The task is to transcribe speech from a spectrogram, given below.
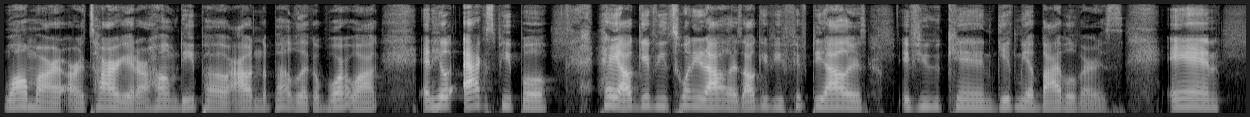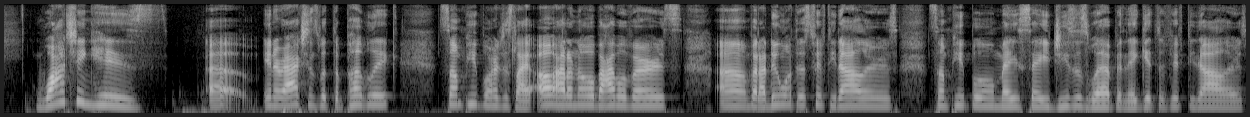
Walmart or Target or Home Depot out in the public, a boardwalk, and he'll ask people, Hey, I'll give you $20, I'll give you $50 if you can give me a Bible verse. And watching his uh, interactions with the public, some people are just like, oh, I don't know a Bible verse, um, but I do want this $50. Some people may say Jesus wept and they get the $50.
